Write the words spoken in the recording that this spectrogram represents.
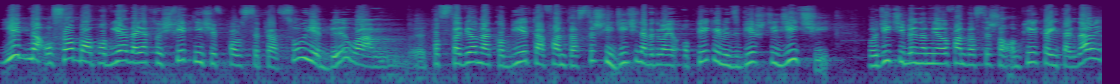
Jedna osoba opowiada, jak to świetnie się w Polsce pracuje. Byłam, y, podstawiona kobieta, fantastycznie. Dzieci nawet mają opiekę, więc bierzcie dzieci, bo dzieci będą miały fantastyczną opiekę i tak dalej,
